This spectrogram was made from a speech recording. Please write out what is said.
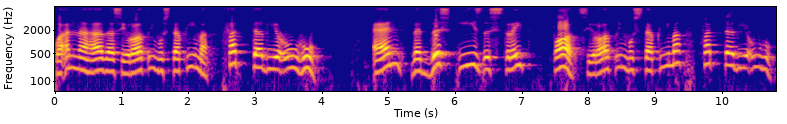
وَأَنَّ هَذَا صِرَاطِي مُسْتَقِيمًا فَاتَّبِعُوهُ And that this is the straight path. صِرَاطِ مُسْتَقِيمًا فَاتَّبِعُوهُ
